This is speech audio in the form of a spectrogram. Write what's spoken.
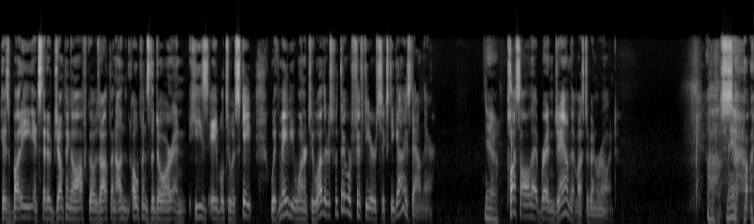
His buddy, instead of jumping off, goes up and un- opens the door, and he's able to escape with maybe one or two others. But there were fifty or sixty guys down there, Yeah. plus all that bread and jam that must have been ruined. Oh man,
